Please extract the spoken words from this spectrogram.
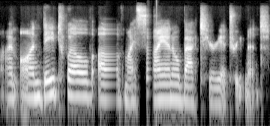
I'm on day 12 of my cyanobacteria treatment.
